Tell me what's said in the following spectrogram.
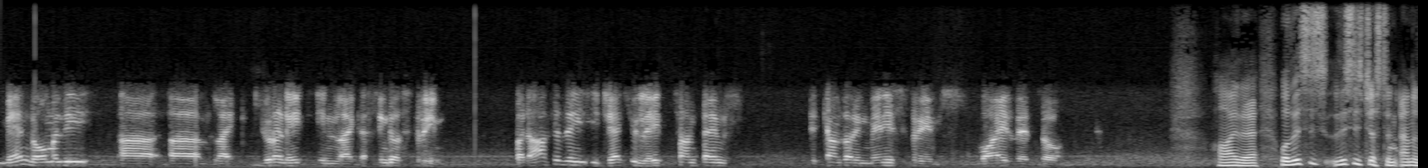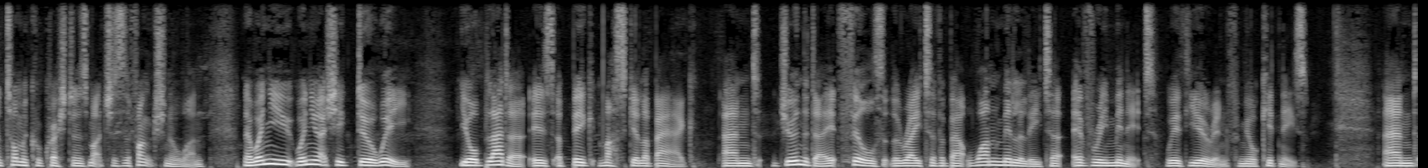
men normally uh, um, like urinate in like a single stream, but after they ejaculate, sometimes it comes out in many streams. Why is that so? Hi there. Well, this is this is just an anatomical question as much as a functional one. Now, when you when you actually do a wee, your bladder is a big muscular bag, and during the day it fills at the rate of about one milliliter every minute with urine from your kidneys. And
